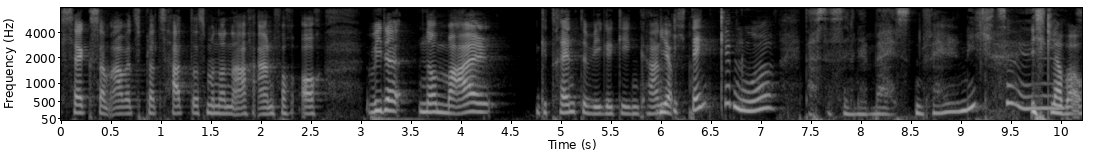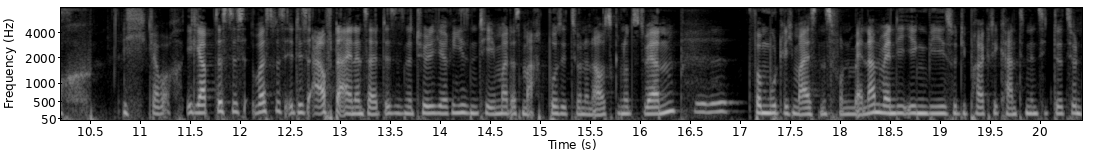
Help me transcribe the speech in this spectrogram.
Sex am Arbeitsplatz hat, dass man danach einfach auch wieder normal getrennte Wege gehen kann. Ja. Ich denke nur, dass das in den meisten Fällen nicht so ist. Ich glaube auch. Ich glaube auch. Ich glaube, dass das, was, was, das auf der einen Seite das ist natürlich ein Riesenthema, dass Machtpositionen ausgenutzt werden. Vermutlich meistens von Männern, wenn die irgendwie so die Praktikantinnen-Situation,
